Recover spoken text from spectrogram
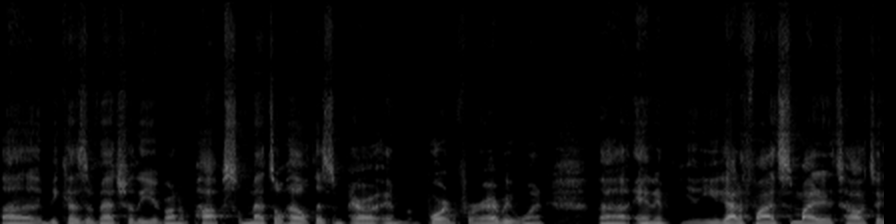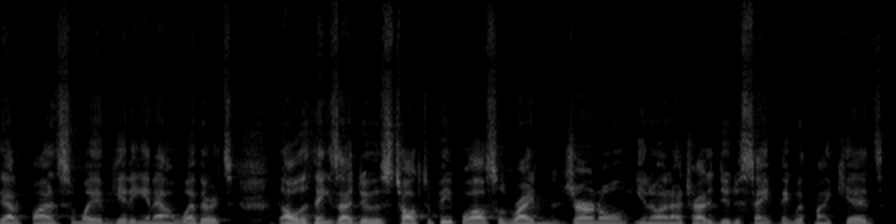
uh, because eventually you're going to pop. So mental health is impar- important for everyone, uh, and if you got to find somebody to talk to, you got to find some way of getting it out. Whether it's all the things I do is talk to people, also write in the journal, you know, and I try to do the same thing with my kids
